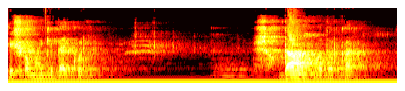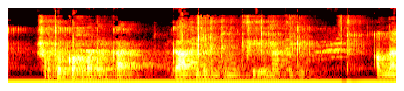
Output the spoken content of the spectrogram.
এই সময়কে ব্যয় করি। সাবধান হওয়া দরকার, সতর্ক হওয়া দরকার গা গাফিলতিতে মুখ ফিরিয়ে না থেকে। আল্লাহ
